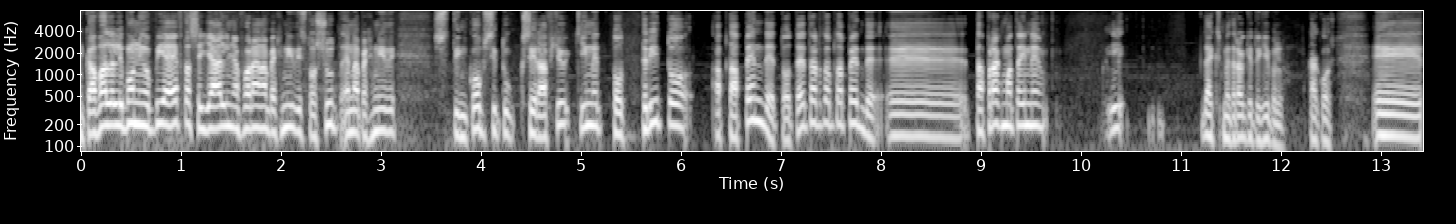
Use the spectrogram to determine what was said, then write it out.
Η Καβάλα λοιπόν η οποία έφτασε για άλλη μια φορά ένα παιχνίδι στο σουτ, ένα παιχνίδι στην κόψη του ξηραφιού και είναι το τρίτο από τα πέντε, το τέταρτο από τα πέντε. Ε, τα πράγματα είναι. λι- Εντάξει, μετράω και το γήπεδο. Κακός. Ε,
